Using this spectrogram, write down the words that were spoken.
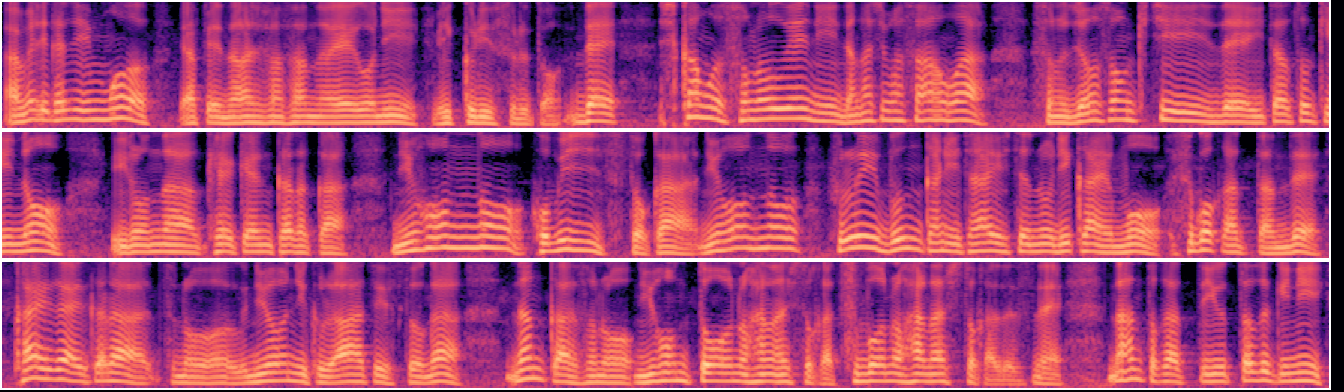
アメリカ人もやっぱり長嶋さんの英語にびっくりすると。でしかもその上に長嶋さんはそのジョンソン基地でいた時のいろんな経験からか日本の古美術とか日本の古い文化に対しての理解もすごかったんで海外からその日本に来るアーティストがなんかその日本刀の話とか壺の話とかですねなんとかって言った時に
